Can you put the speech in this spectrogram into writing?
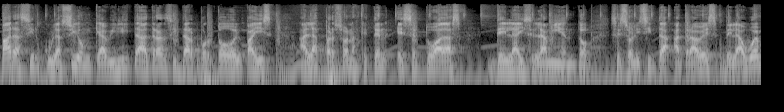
para circulación que habilita a transitar por todo el país a las personas que estén exceptuadas del aislamiento. Se solicita a través de la web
